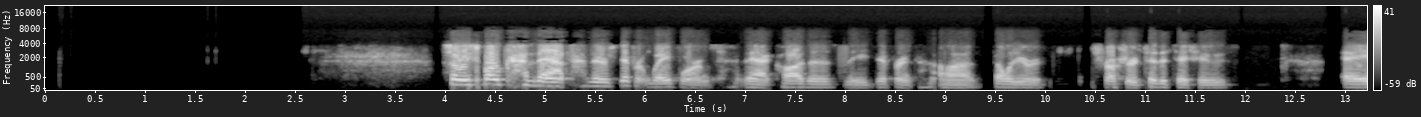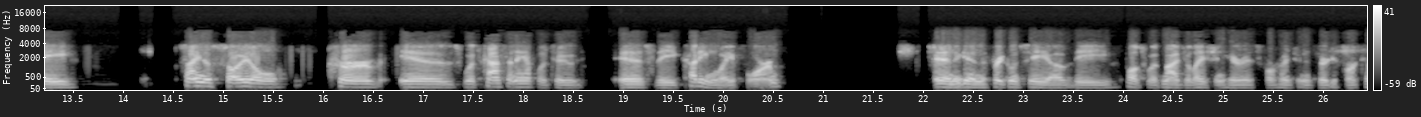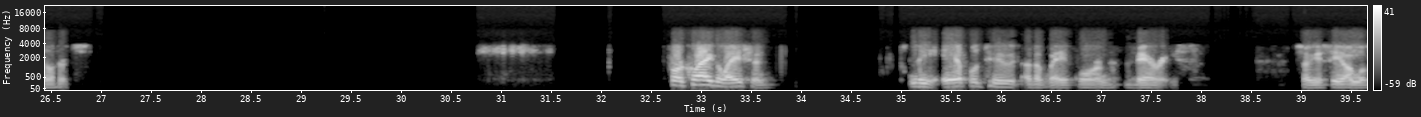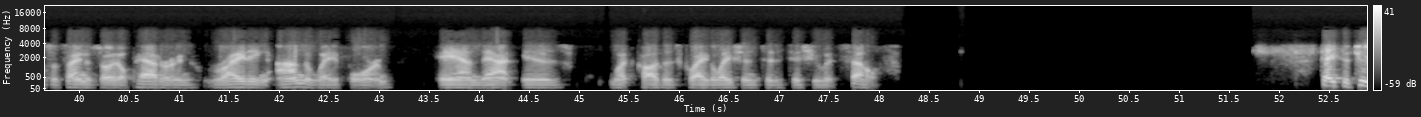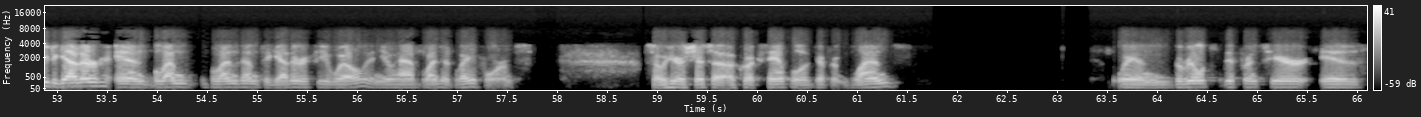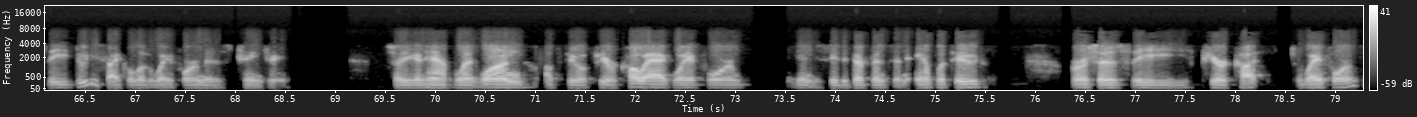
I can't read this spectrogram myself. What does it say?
So we spoke that there's different waveforms that causes the different uh, cellular structure to the tissues. A sinusoidal curve is with constant amplitude is the cutting waveform. And again, the frequency of the pulse width modulation here is 434 kilohertz. For coagulation, the amplitude of the waveform varies. So you see almost a sinusoidal pattern riding on the waveform, and that is what causes coagulation to the tissue itself. Take the two together and blend, blend them together, if you will, and you have blended waveforms. So here's just a, a quick sample of different blends. When the real difference here is the duty cycle of the waveform is changing. So you can have blend one up to a pure coag waveform, Again, you see the difference in amplitude versus the pure cut waveform.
